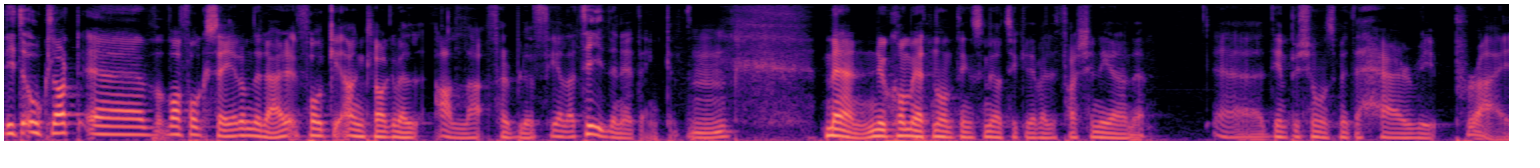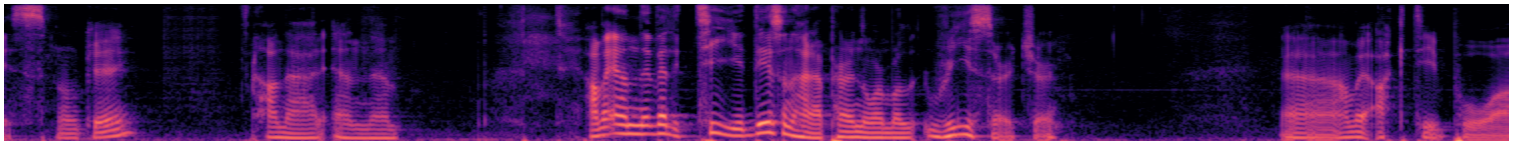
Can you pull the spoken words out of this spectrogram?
Lite oklart eh, vad folk säger om det där. Folk anklagar väl alla för bluff hela tiden helt enkelt. Mm. Men nu kommer jag till någonting som jag tycker är väldigt fascinerande. Eh, det är en person som heter Harry Price. Okej. Han är en... Han var en väldigt tidig sån här paranormal researcher. Eh, Han var ju aktiv på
